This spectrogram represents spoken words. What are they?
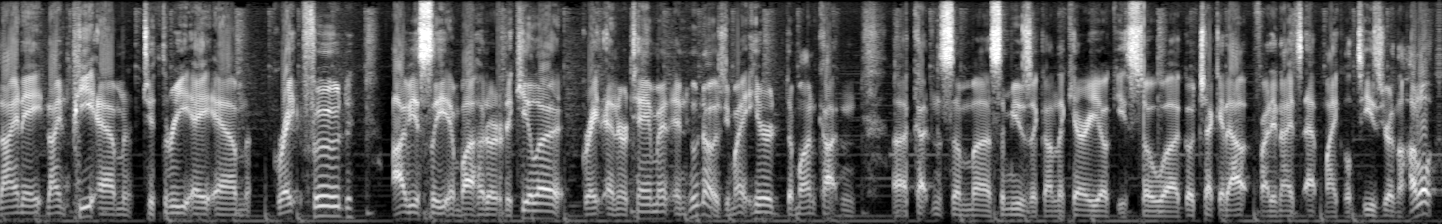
9, 8, 9 p.m. to 3 a.m. Great food, obviously Embajador Tequila, great entertainment, and who knows, you might hear Damon Cotton uh, cutting some uh, some music on the karaoke. So uh, go check it out Friday nights at Michael. You're in the huddle.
